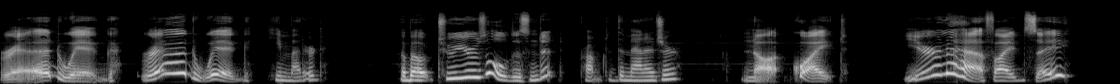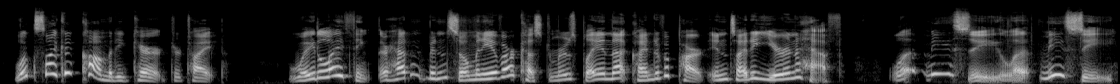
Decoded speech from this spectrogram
Red wig, red wig, he muttered. About two years old, isn't it? prompted the manager. Not quite. Year and a half, I'd say. Looks like a comedy character type. Wait till I think there hadn't been so many of our customers playing that kind of a part inside a year and a half. Let me see, let me see.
